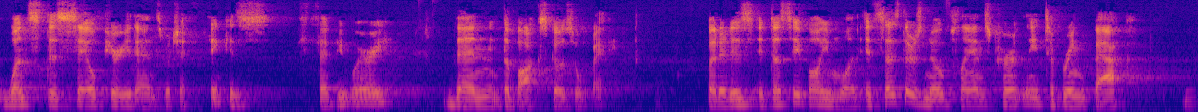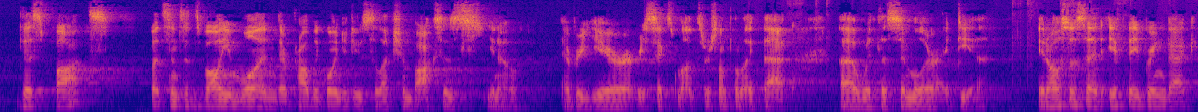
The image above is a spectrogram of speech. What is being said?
once the sale period ends, which I think is February, then the box goes away. But it is it does say volume one. It says there's no plans currently to bring back this box, but since it's volume one, they're probably going to do selection boxes, you know, every year, every six months, or something like that, uh, with a similar idea. It also said if they bring back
